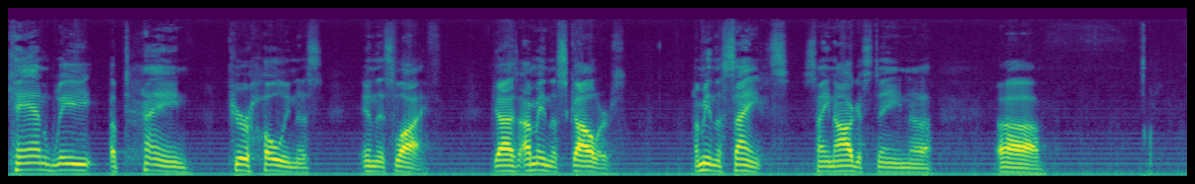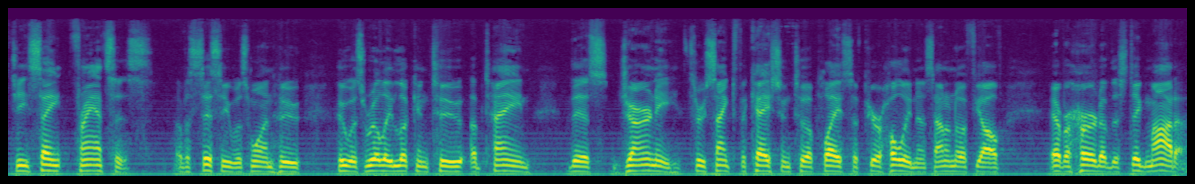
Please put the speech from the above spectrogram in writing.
Can we obtain pure holiness in this life? Guys, I mean the scholars. I mean the saints. St. Augustine, uh, Uh, gee, St. Francis of Assisi was one who, who was really looking to obtain this journey through sanctification to a place of pure holiness. I don't know if y'all have ever heard of the stigmata.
